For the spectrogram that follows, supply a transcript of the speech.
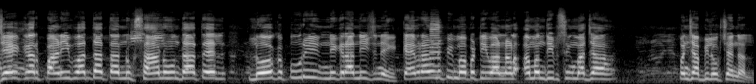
ਜੇਕਰ ਪਾਣੀ ਵੱਧਦਾ ਤਾਂ ਨੁਕਸਾਨ ਹੁੰਦਾ ਤੇ ਲੋਕ ਪੂਰੀ ਨਿਗਰਾਨੀ 'ਚ ਨੇ। ਕੈਮਰਾਮੈਨ ਭੀਮਾ ਪੱਟੀਵਾਲ ਨਾਲ ਅਮਨਦੀਪ ਸਿੰਘ ਮਾਝਾ ਪੰਜਾਬੀ ਲੋਕ ਚੈਨਲ।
